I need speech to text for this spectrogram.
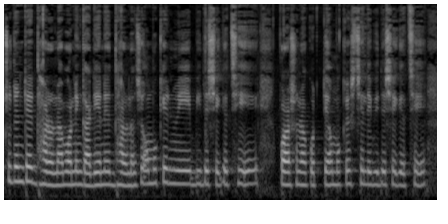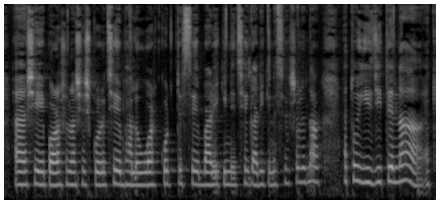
স্টুডেন্টের ধারণা বা অনেক গার্ডিয়ানের ধারণা যে অমুকের মেয়ে বিদেশে গেছে, পড়াশোনা করতে, অমুকের ছেলে বিদেশে গেছে সে পড়াশোনা শেষ করেছে, ভালো ওয়ার্ক করতেছে, বাড়ি কিনেছে, গাড়ি কিনেছে। আসলে না, এত ইজিতে না, এত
